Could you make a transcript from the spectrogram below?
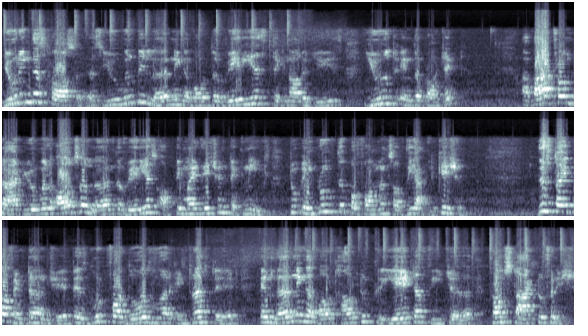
During this process, you will be learning about the various technologies used in the project Apart from that, you will also learn the various optimization techniques to improve the performance of the application. This type of internship is good for those who are interested in learning about how to create a feature from start to finish.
